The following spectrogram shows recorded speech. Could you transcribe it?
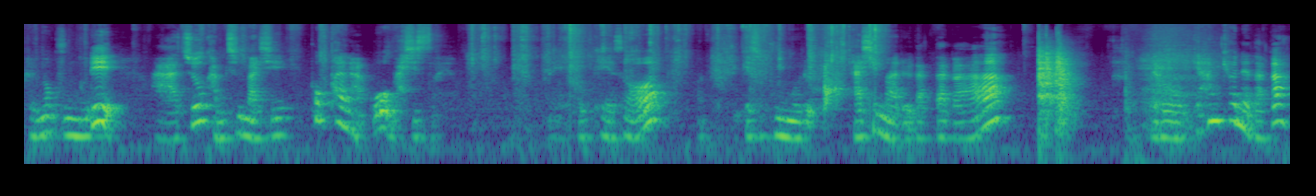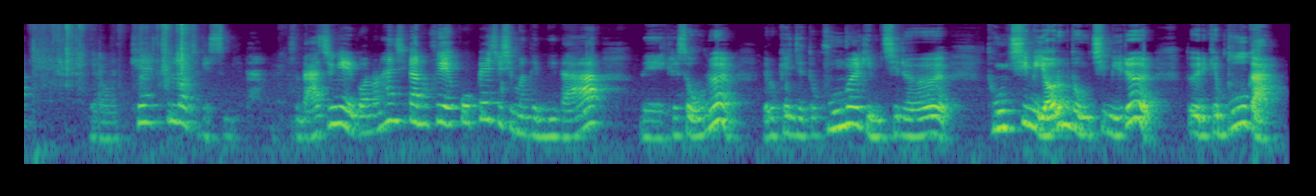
그러면 국물이 아주 감칠맛이 폭발하고 맛있어요. 네, 이렇게 해서 해서 국물을 다시마를 갖다가 이렇게 한 켠에다가 이렇게 찔러주겠습니다. 그래서 나중에 이거는 한 시간 후에 꼭 빼주시면 됩니다. 네, 그래서 오늘 이렇게 이제 또 국물 김치를 동치미 여름 동치미를 또 이렇게 무가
